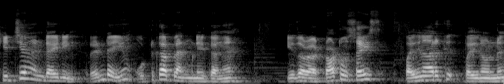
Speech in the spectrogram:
கிச்சன் அண்ட் டைனிங் ரெண்டையும் ஒட்டுக்கா பிளான் பண்ணியிருக்காங்க. இதோட டோட்டல் சைஸ் பதினாறுக்கு பதினொன்று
